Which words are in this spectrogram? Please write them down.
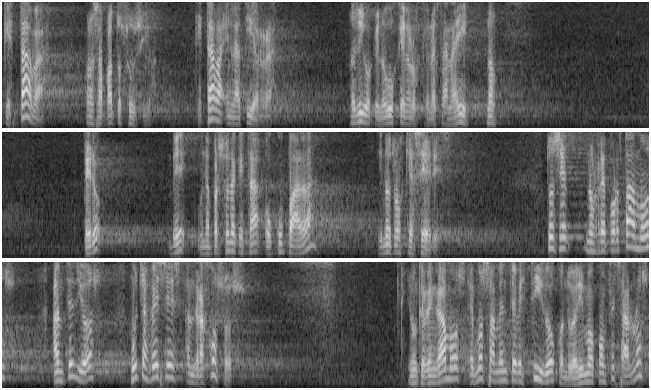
que estaba con los zapatos sucios, que estaba en la tierra. No digo que no busquen a los que no están ahí, no. Pero ve una persona que está ocupada en otros quehaceres. Entonces nos reportamos ante Dios muchas veces andrajosos. Y aunque vengamos hermosamente vestidos cuando venimos a confesarnos,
